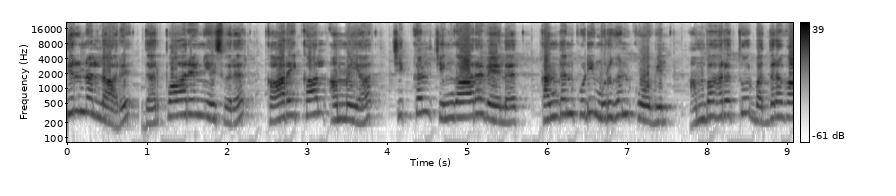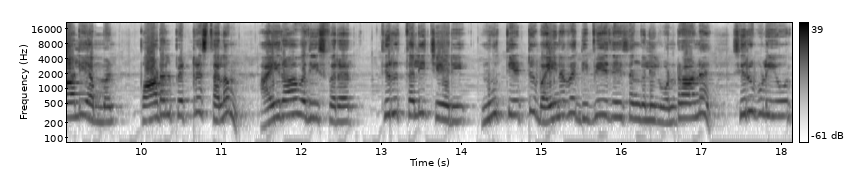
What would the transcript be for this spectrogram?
திருநள்ளாறு தர்பாரண்யேஸ்வரர் காரைக்கால் அம்மையார் சிக்கல் சிங்காரவேலர் கந்தன்குடி முருகன் கோவில் அம்பகரத்தூர் பத்ரகாளி அம்மன் பாடல் பெற்ற ஸ்தலம் ஐராவதீஸ்வரர் திருத்தலிச்சேரி நூத்தி எட்டு வைணவ திவ்ய தேசங்களில் ஒன்றான சிறுபுலியூர்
